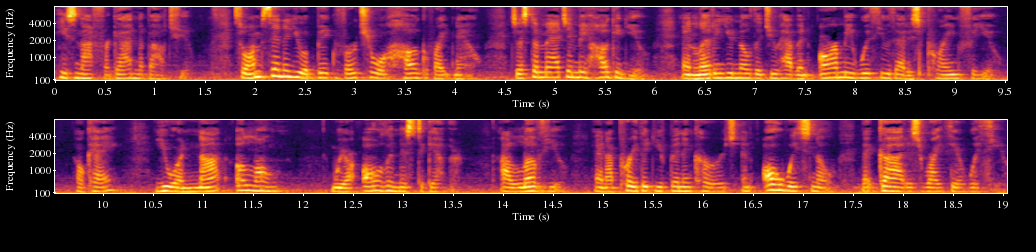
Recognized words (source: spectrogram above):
He's not forgotten about you. So I'm sending you a big virtual hug right now. Just imagine me hugging you and letting you know that you have an army with you that is praying for you. Okay? You are not alone. We are all in this together. I love you and I pray that you've been encouraged and always know that God is right there with you.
